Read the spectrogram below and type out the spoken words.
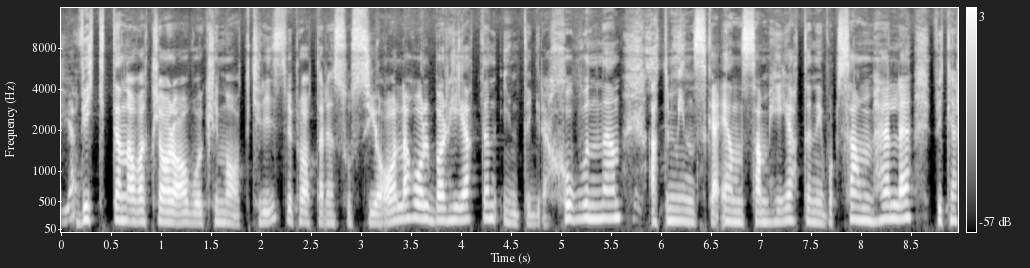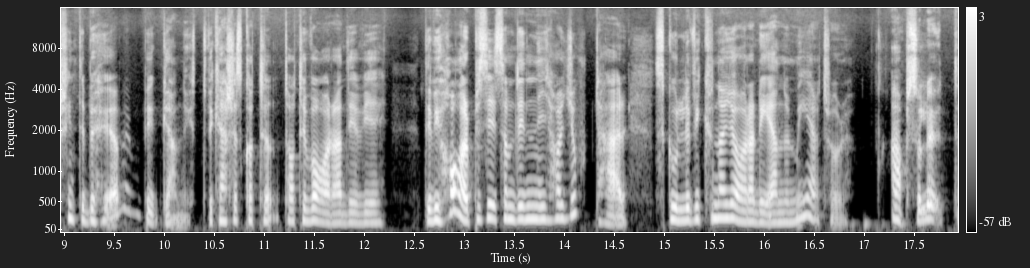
ja. vikten av att klara av vår klimatkris. Vi pratar den sociala hållbarheten, integrationen, Precis. att minska ensamheten i vårt samhälle. Vi kanske inte behöver bygga nytt. Vi kanske ska ta tillvara det vi det vi har, precis som det ni har gjort här. Skulle vi kunna göra det ännu mer, tror du? Absolut.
